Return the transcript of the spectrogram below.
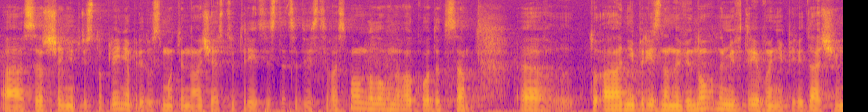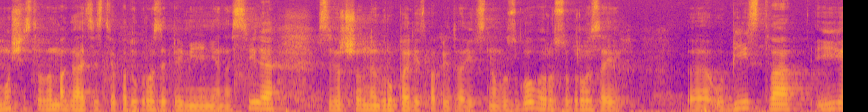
э, в совершении преступления, предусмотренного частью 3 статьи 208 Уголовного кодекса. Э, они признаны виновными в требовании передачи имущества, вымогательстве под угрозой применения насилия, совершенной группой лиц по предварительному сговору с угрозой убийства и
